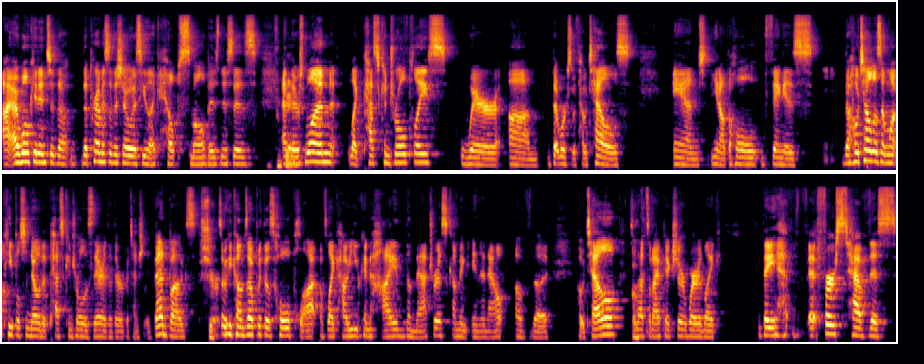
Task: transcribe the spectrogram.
I, I won't get into the the premise of the show. Is he like helps small businesses? and there's one like pest control place where um that works with hotels and you know the whole thing is the hotel doesn't want people to know that pest control is there that there are potentially bed bugs sure. so he comes up with this whole plot of like how you can hide the mattress coming in and out of the hotel so that's what i picture where like they at first have this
